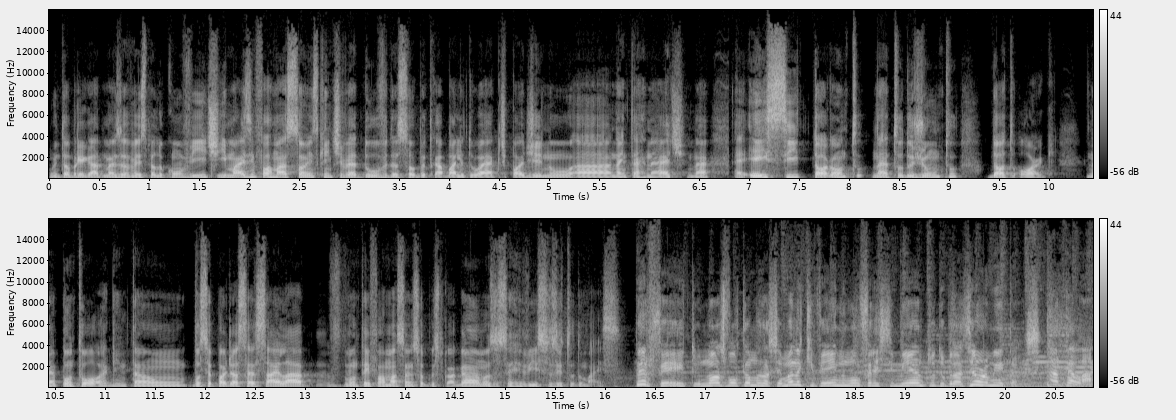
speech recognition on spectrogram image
Muito obrigado mais uma vez pelo convite. E mais informações, quem tiver dúvidas sobre o trabalho do ACT pode ir no, uh, na internet, né? É actoronto, né? Tudo junto, .org. Né, .org. Então, você pode acessar e lá vão ter informações sobre os programas, os serviços e tudo mais. Perfeito. Nós voltamos na semana que vem num oferecimento do Brasil Remittance. Até lá.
